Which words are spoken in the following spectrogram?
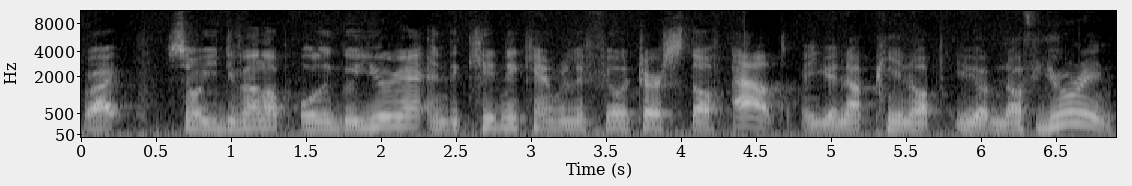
right? So you develop oliguria and the kidney can't really filter stuff out and you're not peeing up you have enough urine.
